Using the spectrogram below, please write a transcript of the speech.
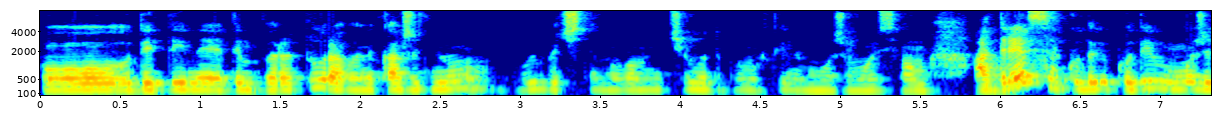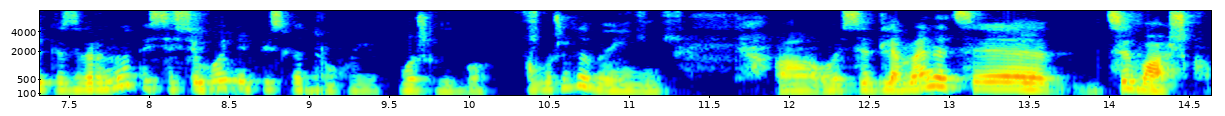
у дитини температура, вони кажуть, ну вибачте, ми вам нічим допомогти не можемо. Ось вам адреса, куди, куди ви можете звернутися сьогодні після другої, можливо, а можливо і ні. А, ось для мене це, це важко.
